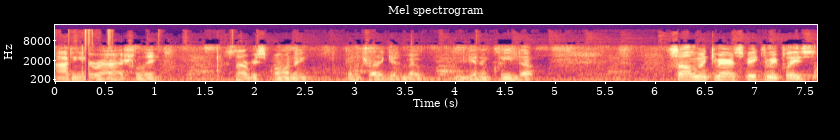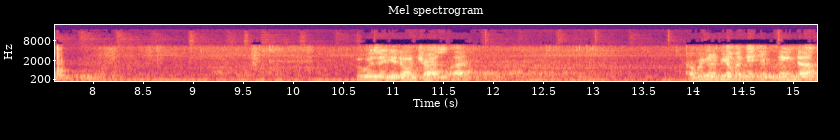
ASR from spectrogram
Acting irrationally. He's not responding. I'm Going to try to get him out and get him cleaned up. Solomon, come here and speak to me, please. Who is it you don't trust, lad? Are we going to be able to get you cleaned up?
